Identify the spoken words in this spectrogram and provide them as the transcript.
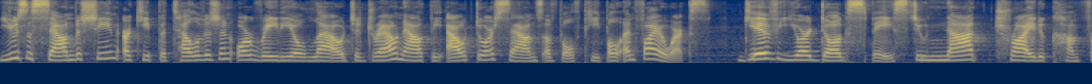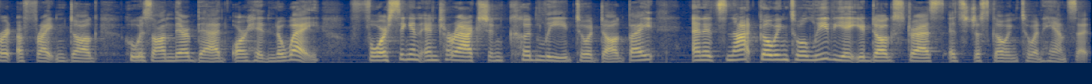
Use a sound machine or keep the television or radio loud to drown out the outdoor sounds of both people and fireworks. Give your dog space. Do not try to comfort a frightened dog who is on their bed or hidden away. Forcing an interaction could lead to a dog bite, and it's not going to alleviate your dog's stress, it's just going to enhance it.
